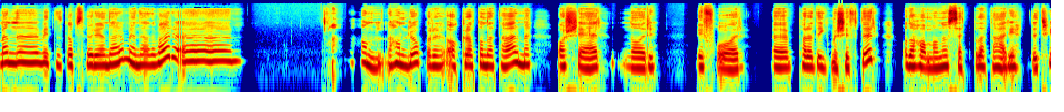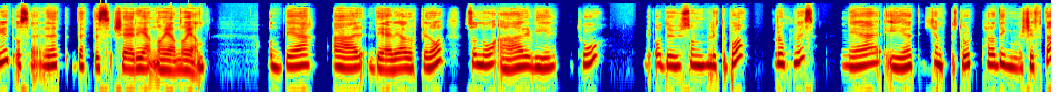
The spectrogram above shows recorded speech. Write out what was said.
men eh, vitenskapsteorien der, mener jeg det var, uh, handler jo akkurat om dette her, med hva skjer når vi får eh, paradigmeskifter, og da har man jo sett på dette her i ettertid, og ser at dette skjer igjen og igjen og igjen. Og det er det vi er oppe i nå. Så nå er vi to, og du som lytter på, forhåpentligvis, med i et kjempestort paradigmeskifte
